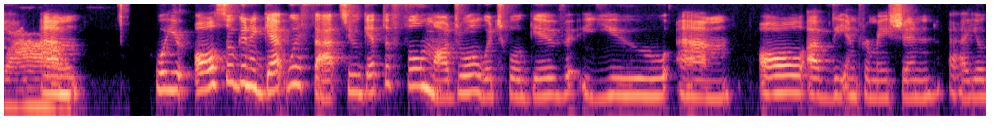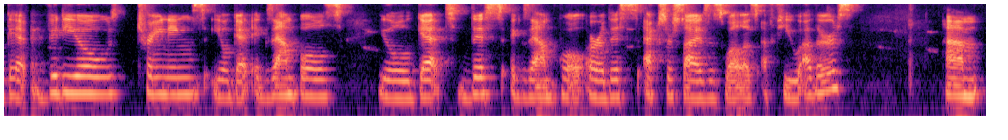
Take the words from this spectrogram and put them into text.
Wow. Um, what you're also going to get with that, so you'll get the full module, which will give you um, all of the information. Uh, you'll get videos, trainings, you'll get examples, you'll get this example or this exercise as well as a few others. Um,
